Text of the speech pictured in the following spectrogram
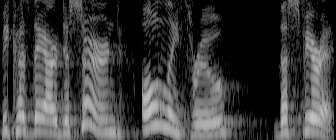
because they are discerned only through the Spirit.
